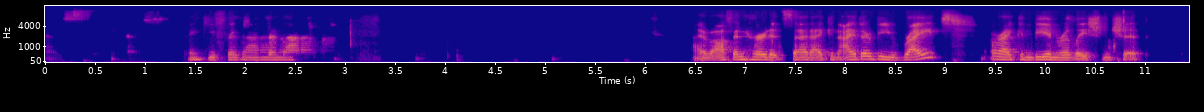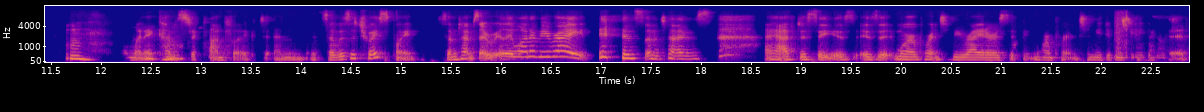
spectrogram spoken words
yes, yes. thank you for that i've often heard it said i can either be right or i can be in relationship mm when it comes mm-hmm. to conflict. And it's always a choice point. Sometimes I really want to be right. and sometimes I have to say, is, is it more important to be right or is it more important to me to be connected?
